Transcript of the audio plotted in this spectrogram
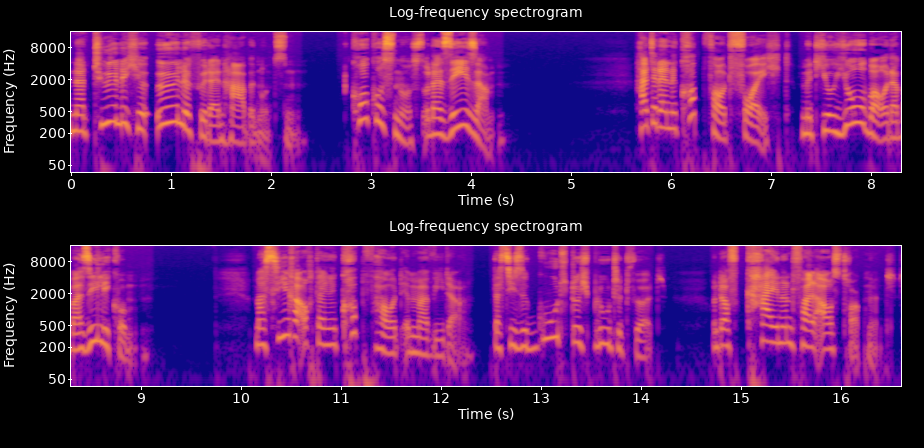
natürliche Öle für dein Haar benutzen. Kokosnuss oder Sesam. Halte deine Kopfhaut feucht mit Jojoba oder Basilikum. Massiere auch deine Kopfhaut immer wieder, dass diese gut durchblutet wird und auf keinen Fall austrocknet.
